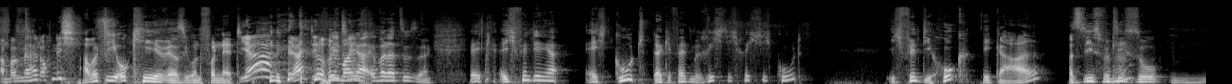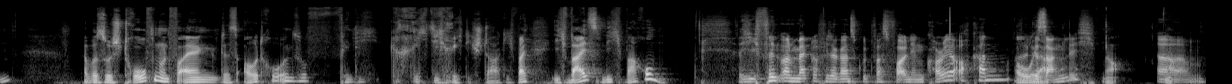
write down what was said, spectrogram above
Aber mehr halt auch nicht. Aber die okaye Version von Nett. Ja, ja, Das muss man definitiv. ja immer dazu sagen. Ich finde den ja echt gut. Der gefällt mir richtig, richtig gut. Ich finde die Hook egal. Also die ist wirklich Mhm. so, mhm. aber so Strophen und vor allem das Outro und so finde ich richtig, richtig stark. Ich weiß, ich weiß nicht warum. Ich finde, man merkt auch wieder ganz gut, was vor allem Corea auch kann, Oh, äh, ja. gesanglich. Ja. Ähm,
